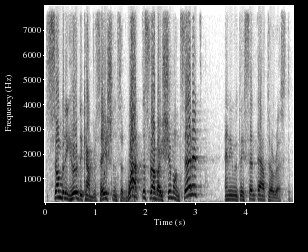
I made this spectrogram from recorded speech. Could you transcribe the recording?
Somebody heard the conversation and said, "What? This Rabbi Shimon said it?" And he was, they sent out to arrest him.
